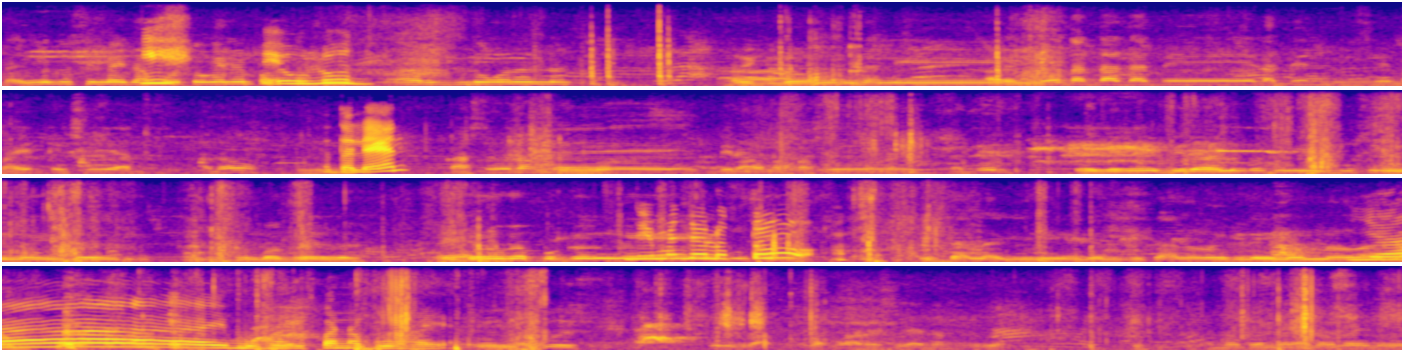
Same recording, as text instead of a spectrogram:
Lain mo to si Maid. Ang buto ka ng may ulod. Ariglo ka na na. Ariglo, mo, danda ni Ladin. Si Mike kay si ano. Madalin? Kaso lang kay binaw na pa si Ladin. Kaya ganyan, binaan pa si Busing. May na. Medyo ruga pugang Hindi man dyan luto. Kita lagi ni Adan. Kita na lang ginainom na. Yay! Buhay pa na buhay. Ano. Ano ka ano rin ni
